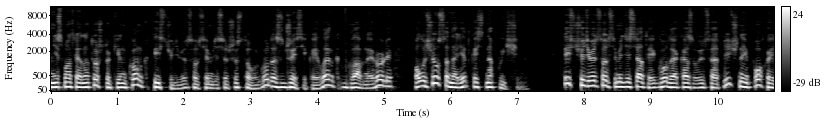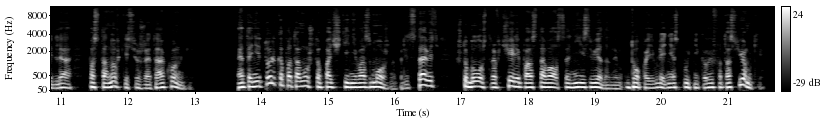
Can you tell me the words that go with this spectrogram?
несмотря на то, что «Кинг-Конг» 1976 года с Джессикой Лэнг в главной роли получился на редкость напыщенным. 1970-е годы оказываются отличной эпохой для постановки сюжета о Конге. Это не только потому, что почти невозможно представить, чтобы остров Черепа оставался неизведанным до появления спутниковой фотосъемки –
